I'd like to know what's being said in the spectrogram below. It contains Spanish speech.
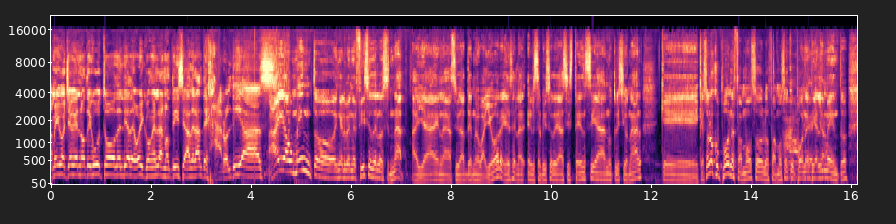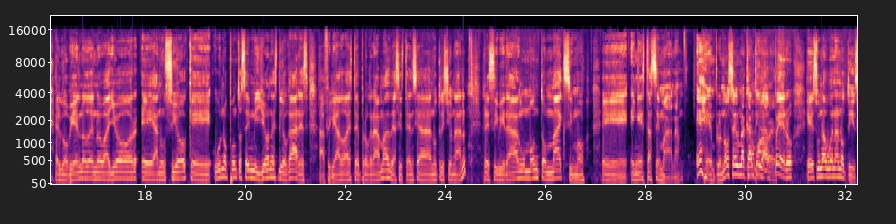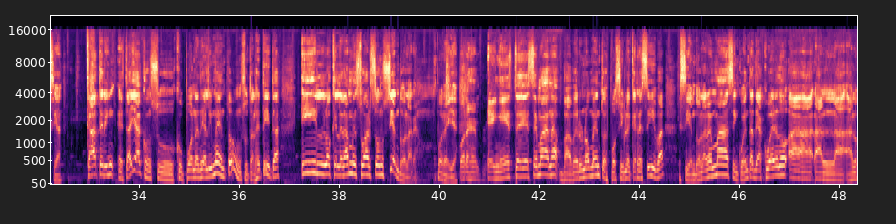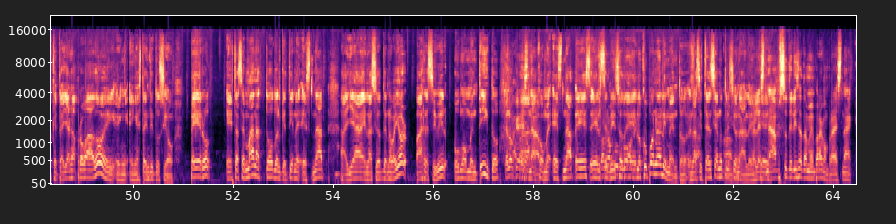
Amigos, llega el notigusto del día de hoy con él las noticias. Adelante, Harold Díaz. Hay aumento en el beneficio de los SNAP allá en la ciudad de Nueva York. Es el, el servicio de asistencia nutricional que, que son los cupones famosos, los famosos Ah, cupones de alimentos. El gobierno de Nueva York eh, anunció que 1.6 millones de hogares afiliados a este programa de asistencia nutricional recibirán un monto máximo eh, en esta semana. Ejemplo, no sé una cantidad, pero es una buena noticia. Catherine está allá con sus cupones de alimento, en su tarjetita, y lo que le dan mensual son 100 dólares por ella. Por ejemplo. En esta semana va a haber un aumento, es posible que reciba 100 dólares más, 50 de acuerdo a, a la- a lo que te hayan aprobado en, en- en esta institución. Pero esta semana todo el que tiene SNAP allá en la ciudad de Nueva York va a recibir un aumentito. ¿Qué es lo que es SNAP? comer. SNAP es el Son los servicio de los cupones de alimentos, la asistencia nutricional. El Es que- Snap se utiliza también para comprar snack.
